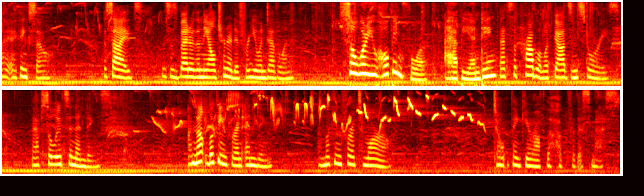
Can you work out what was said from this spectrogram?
I, I think so. Besides, this is better than the alternative for you and Devlin. So what are you hoping for? A happy ending? That's the problem with gods and stories absolutes and endings. I'm not looking for an ending, I'm looking for a tomorrow. Don't think you're off the hook for this mess.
